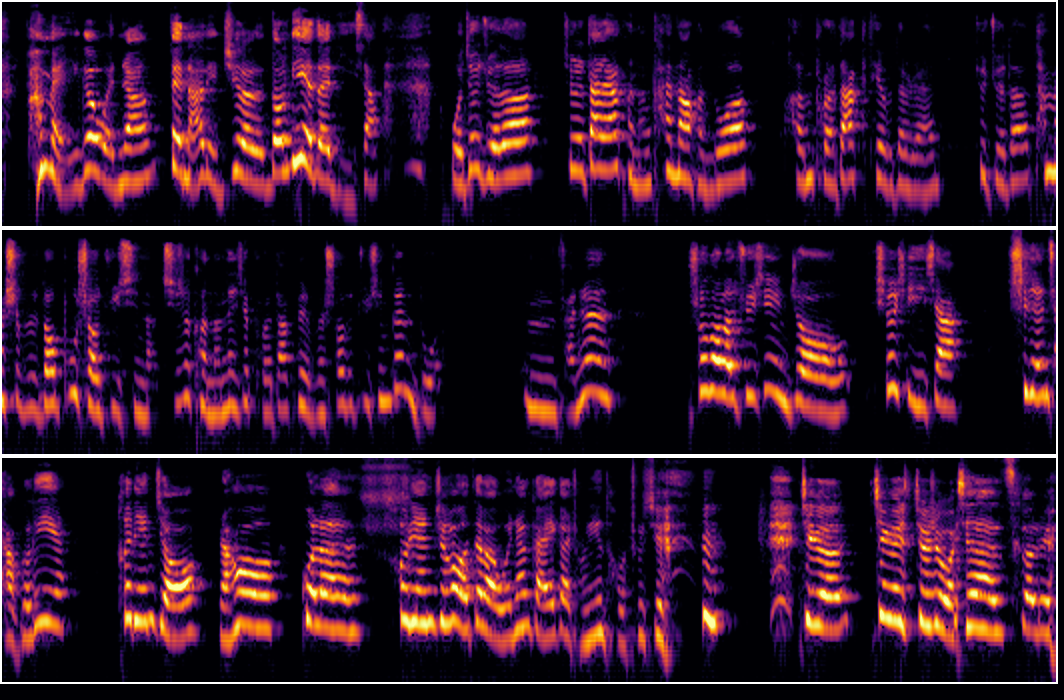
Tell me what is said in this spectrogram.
把每一个文章被哪里拒了的都列在底下，我就觉得就是大家可能看到很多很 productive 的人，就觉得他们是不是都不收拒信的？其实可能那些 productive 收的拒信更多。嗯，反正收到了拒信就休息一下，吃点巧克力，喝点酒，然后过了后天之后再把文章改一改，重新投出去。这个这个就是我现在的策略。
